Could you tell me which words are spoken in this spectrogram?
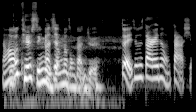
然后就贴行李箱那种感觉、呃。对，就是大概那种大小，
